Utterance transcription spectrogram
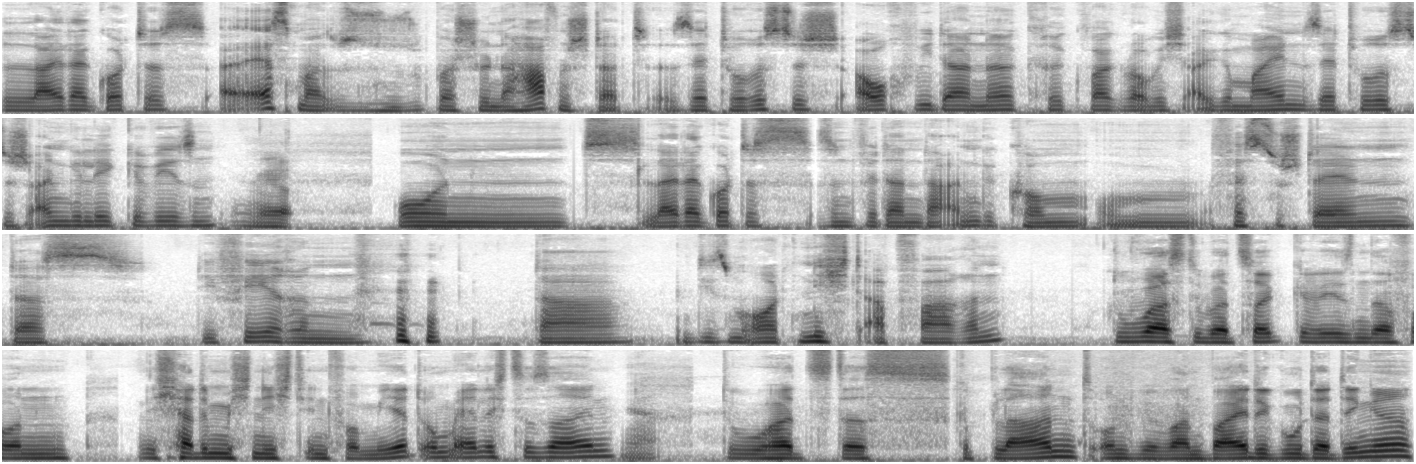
Leider Gottes, äh, erstmal super schöne Hafenstadt, sehr touristisch auch wieder, ne? Krik war, glaube ich, allgemein sehr touristisch angelegt gewesen. ja. Und leider Gottes sind wir dann da angekommen, um festzustellen, dass die Fähren da in diesem Ort nicht abfahren. Du warst überzeugt gewesen davon. Ich hatte mich nicht informiert, um ehrlich zu sein. Ja. Du hast das geplant und wir waren beide guter Dinge,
